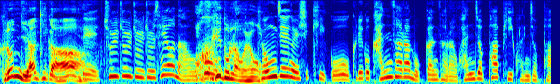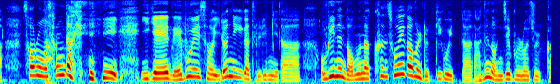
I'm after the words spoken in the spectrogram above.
그런 이야기가 네, 줄줄줄줄 새어 나오고 어, 그게 놀라워요. 경쟁을 시키고 그리고 간 사람 못 간 사람 관저파 비관저파 서로 상당히 이게 내부에서 이런 얘기가 들립니다. 우리는 너무나 큰 소외감을 느끼고 있다. 나는 언제 불러줄까?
